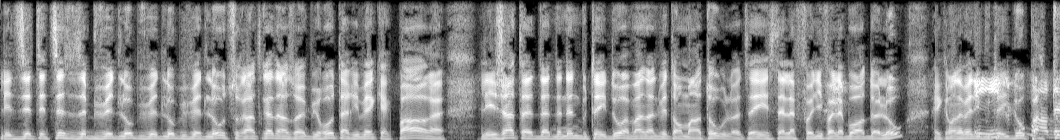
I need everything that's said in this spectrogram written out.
les diététistes disaient buvez de l'eau, buvez de l'eau, buvez de l'eau. Tu rentrais dans un bureau, tu arrivais quelque part, euh, les gens te donnaient une bouteille d'eau avant d'enlever ton manteau. C'était la folie, il fallait boire de l'eau. Et qu'on avait des bouteilles d'eau partout,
